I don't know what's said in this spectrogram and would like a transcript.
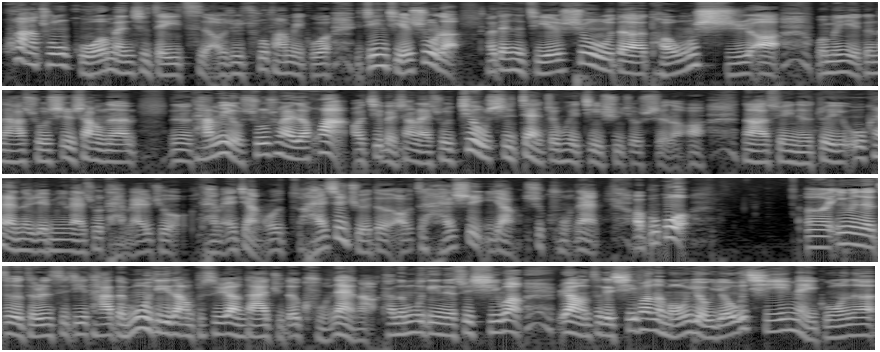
跨出国门是这一次哦，就出访美国已经结束了。但是结束的同时啊，我们也跟大家说，事实上呢，呃，他们有说出来的话哦，基本上来说就是战争会继续就是了啊。那所以呢，对于乌克兰的人民来说，坦白就坦白讲，我还是觉得哦，这还是一样是苦难啊。不过。呃，因为呢，这个泽伦斯基他的目的当然不是让大家觉得苦难啊，他的目的呢是希望让这个西方的盟友，尤其美国呢，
